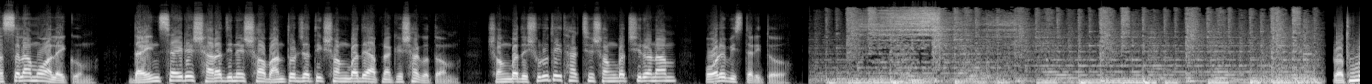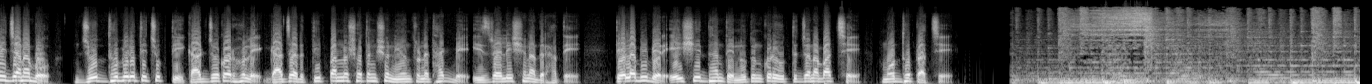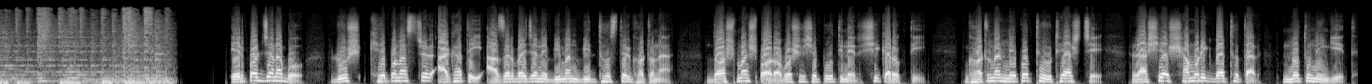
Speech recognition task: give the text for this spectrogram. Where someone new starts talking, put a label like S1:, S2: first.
S1: আসসালামু আলাইকুম দ্য ইনসাইডে সারাদিনের সব আন্তর্জাতিক সংবাদে আপনাকে স্বাগতম সংবাদে শুরুতেই থাকছে সংবাদ শিরোনাম পরে বিস্তারিত প্রথমে জানাব যুদ্ধবিরতি চুক্তি কার্যকর হলে গাজার তিপ্পান্ন শতাংশ নিয়ন্ত্রণে থাকবে ইসরায়েলি সেনাদের হাতে তেলাবিবের এই সিদ্ধান্তে নতুন করে উত্তেজনা বাড়ছে মধ্যপ্রাচ্যে এরপর জানাব রুশ ক্ষেপণাস্ত্রের আঘাতেই আজারবাইজানে বিমান বিধ্বস্তের ঘটনা দশ মাস পর অবশেষে পুতিনের স্বীকারোক্তি ঘটনার নেপথ্যে উঠে আসছে রাশিয়ার সামরিক ব্যর্থতার নতুন ইঙ্গিত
